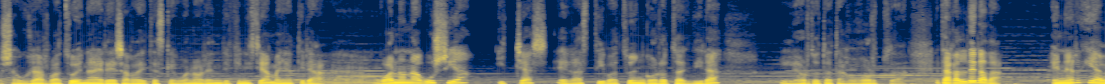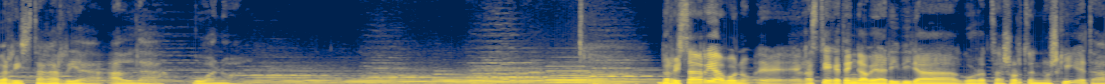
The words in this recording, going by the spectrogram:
xaugar batzuena ere esar daitezke guanoaren definizioa, baina tira, eh, guano nagusia itxas egazti batzuen gorotzak dira lehortuta eta gogortuta. Eta galdera da, energia berriztagarria alda guanoa. Berriztagarria, bueno, e, gaztiak etengabe ari dira gorotza sortzen noski, eta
